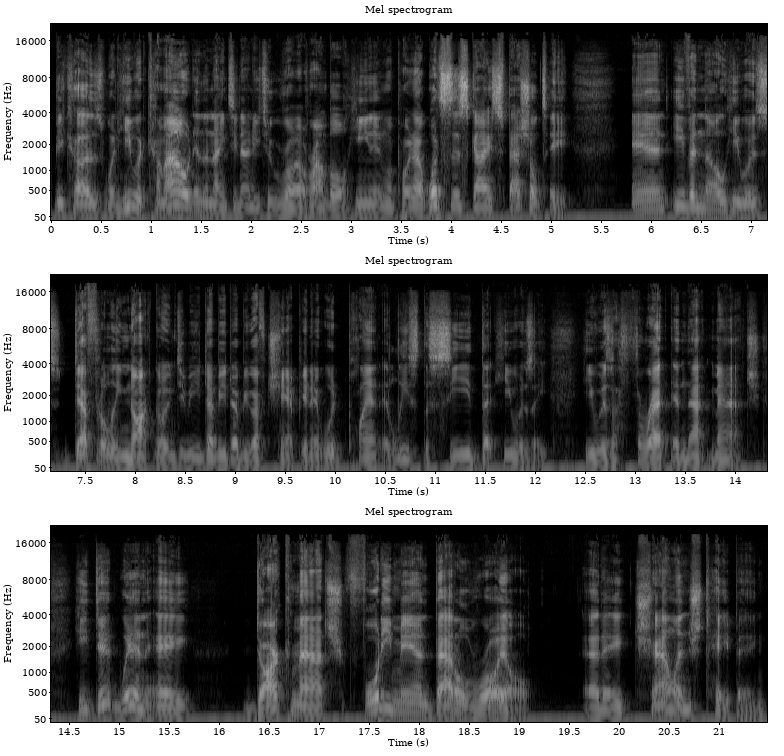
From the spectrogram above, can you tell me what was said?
Because when he would come out in the 1992 Royal Rumble, Heenan would point out, What's this guy's specialty? And even though he was definitely not going to be WWF champion, it would plant at least the seed that he was a he was a threat in that match. He did win a dark match 40-man battle royal at a challenge taping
